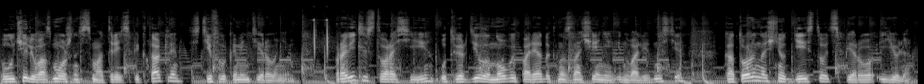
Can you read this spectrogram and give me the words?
получили возможность смотреть спектакли с тифлокомментированием. Правительство России утвердило новый порядок назначения инвалидности, который начнет действовать с 1 июля.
